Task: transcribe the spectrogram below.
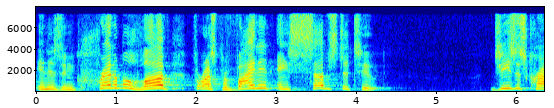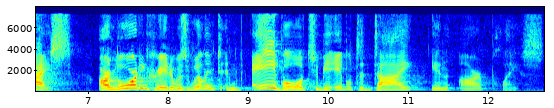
in His incredible love for us, provided a substitute. Jesus Christ, our Lord and Creator, was willing to, and able to be able to die in our place.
